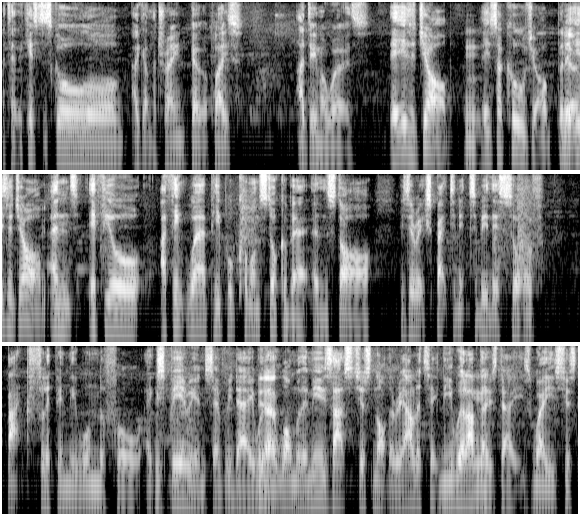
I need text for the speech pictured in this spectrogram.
I take the kids to school, or I get on the train, go to a place, I do my words. It is a job. Mm. It's a cool job, but Yeah. it is a job. And if you're, I think where people come unstuck a bit at the start is they're expecting it to be this sort of backflippingly wonderful mm. experience every day without Yeah. one with a muse. That's just not the reality. You will have mm. those days where it's just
